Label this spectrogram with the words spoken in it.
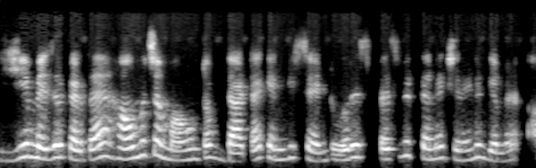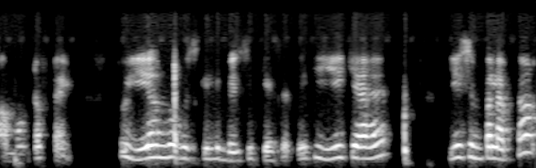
ये मेजर करता है how much amount of data can be send over specific connection in amount of time तो ये हम लोग उसके लिए बेसिक कह सकते हैं कि ये क्या है? ये सिंपल आपका,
